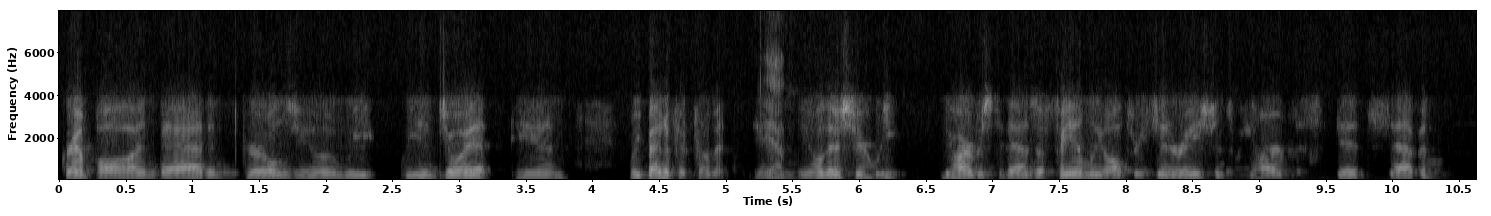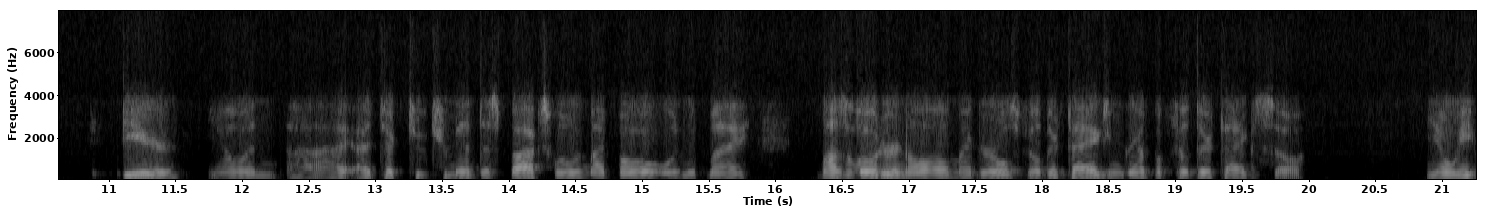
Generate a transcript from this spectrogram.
grandpa and dad and girls. You know, and we we enjoy it and we benefit from it. And Yeah. you know, this year we we harvested as a family, all three generations. We harvested seven deer. You know, and uh, I, I took two tremendous bucks, one with my bow, one with my muzzleloader, and all my girls filled their tags, and Grandpa filled their tags. So, you know, we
